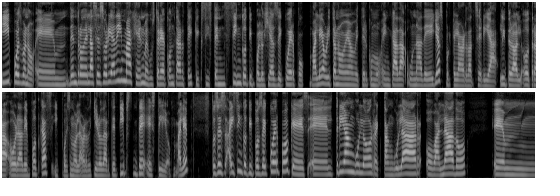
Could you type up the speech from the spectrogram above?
Y pues bueno, em, dentro de la asesoría de imagen me gustaría contarte que existen cinco tipologías de cuerpo, ¿vale? Ahorita no me voy a meter como en cada una de ellas porque la verdad sería literal otra hora de podcast y pues no, la verdad quiero darte tips de estilo, ¿vale? Entonces hay cinco tipos de cuerpo que es el triángulo, rectangular, ovalado, em,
